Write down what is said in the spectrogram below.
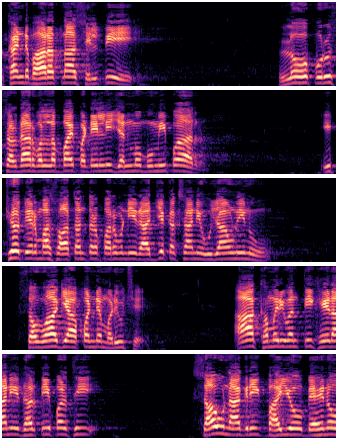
અખંડ ભારતના શિલ્પી લોહ પુરુષ સરદાર વલ્લભભાઈ પટેલની જન્મભૂમિ પર ઇઠ્યોતેરમાં સ્વાતંત્ર્ય પર્વની રાજ્ય કક્ષાની ઉજવણીનું સૌભાગ્ય આપણને મળ્યું છે. આ ખમરીવંતી ખેડાની ધરતી પરથી સૌ નાગરિક, ભાઈઓ, બહેનો,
